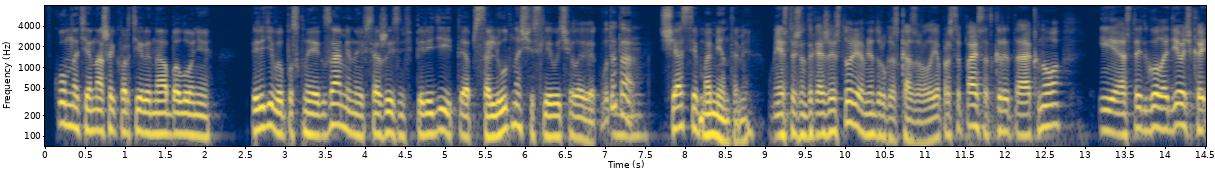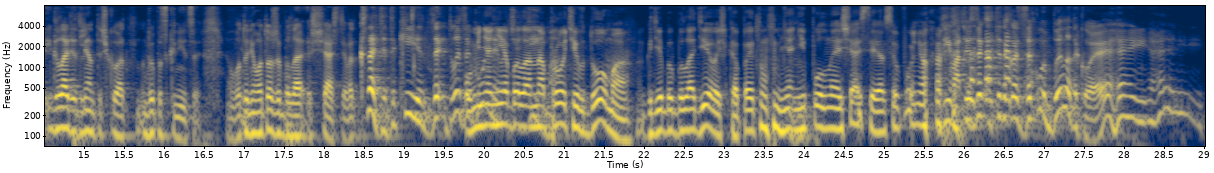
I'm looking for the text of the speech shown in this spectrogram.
в комнате нашей квартиры на Оболоне, впереди выпускные экзамены, вся жизнь впереди, и ты абсолютно счастливый человек. Вот это счастье моментами. У меня есть точно такая же история, мне друг рассказывал. Я просыпаюсь, открытое окно, и стоит голая девочка и гладит ленточку от выпускницы. Вот у него тоже было счастье. Вот, кстати, такие... У меня не было Дима. напротив дома, где бы была девочка, поэтому у меня не полное счастье, я все понял. Дима, а ты, ты такой, было такое? Эй, эй, эй,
